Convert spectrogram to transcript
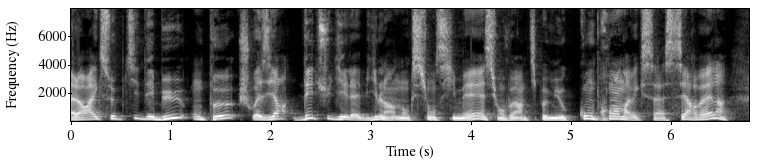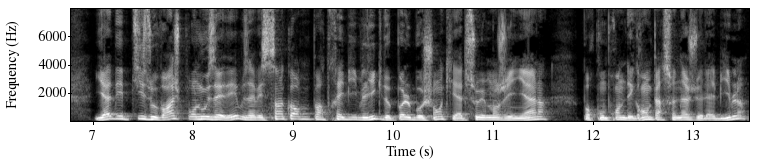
Alors avec ce petit début, on peut choisir d'étudier la Bible. Hein. donc si on s'y met, si on veut un petit peu mieux comprendre avec sa cervelle, il y a des petits ouvrages pour nous aider. Vous avez 50 portraits bibliques de Paul Beauchamp qui est absolument génial pour comprendre des grands personnages de la Bible.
